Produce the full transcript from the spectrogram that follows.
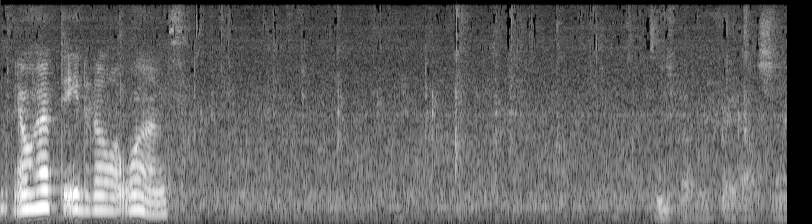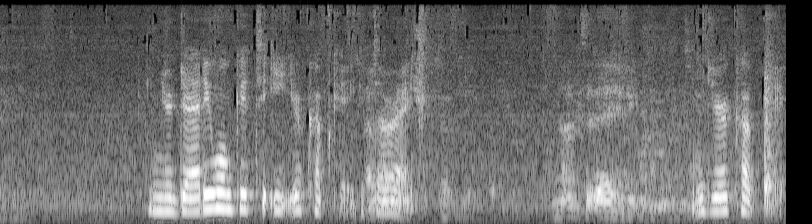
You don't have to eat it all at once. He's probably afraid I'll it. And your daddy won't get to eat your cupcake. It's alright. eat your cookie. Not today anyway. It's your cupcake.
